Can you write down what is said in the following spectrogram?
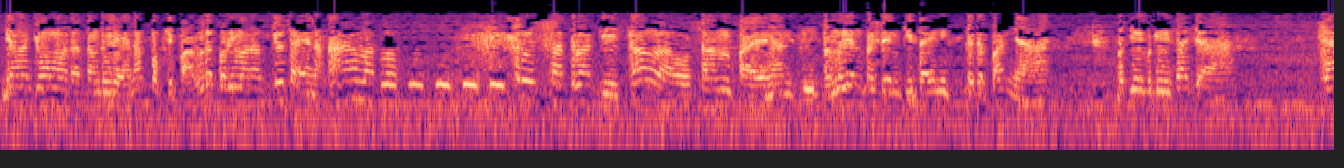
Jangan cuma mau datang dulu enak, Poksi Palu dapat 500 juta enak amat loh. Terus satu lagi, kalau sampai nanti pemilihan presiden kita ini ke depannya begini-begini saja, saya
